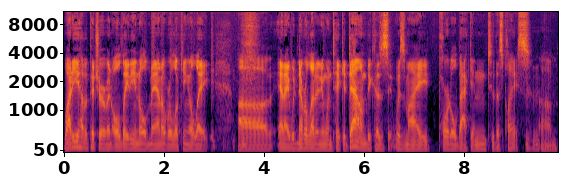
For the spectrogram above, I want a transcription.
"Why do you have a picture of an old lady and old man overlooking a lake?" Uh, and I would never let anyone take it down because it was my portal back into this place. Mm-hmm. Um,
